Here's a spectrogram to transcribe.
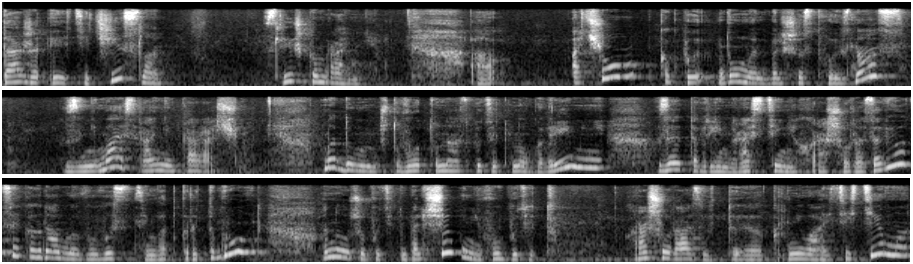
даже эти числа слишком ранние. А, о чем как бы думает большинство из нас, занимаясь ранним проращиванием? Мы думаем, что вот у нас будет много времени, за это время растение хорошо разовьется, и когда мы его высадим в открытый грунт, оно уже будет большим, у него будет хорошо развитая корневая система,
